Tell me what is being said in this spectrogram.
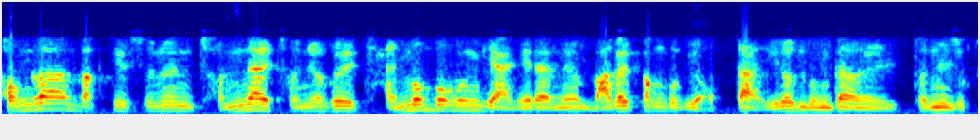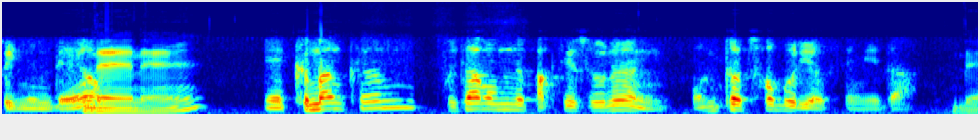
건강한 박지수는 전날 저녁을 잘못 먹은 게 아니라면 막을 방법이 없다 이런 농담을 던진 적도 있는데요. 네네. 네, 그만큼 부상 없는 박지수는 untouchable이었습니다. 네.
